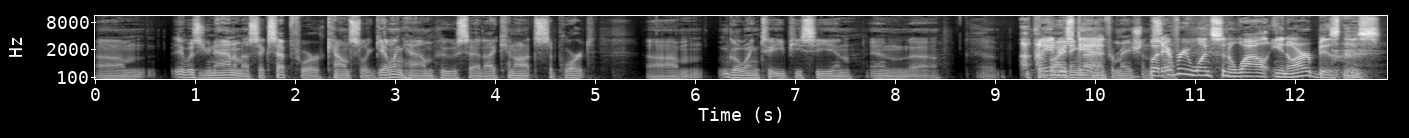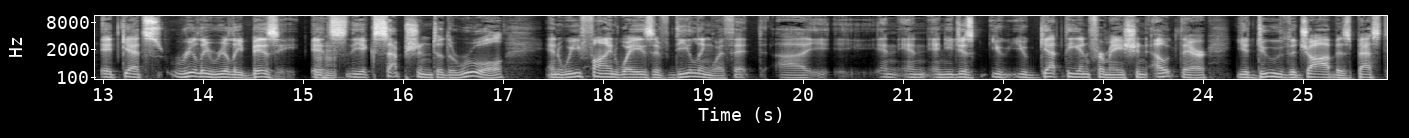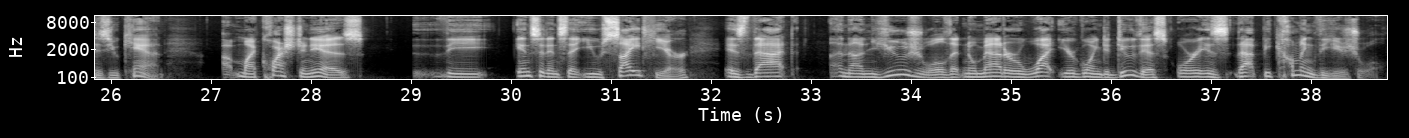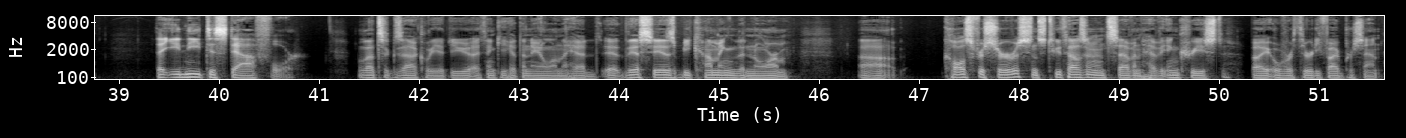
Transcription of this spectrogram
um, it was unanimous except for Councillor Gillingham, who said, I cannot support um, going to EPC and, and uh, uh, I understand that information. But so. every once in a while in our business, it gets really, really busy. Mm-hmm. It's mm-hmm. the exception to the rule, and we find ways of dealing with it. Uh, and and and you just you you get the information out there. You do the job as best as you can. Uh, my question is, the incidents that you cite here is that an unusual that no matter what you're going to do this, or is that becoming the usual that you need to staff for? Well, that's exactly it. You, I think you hit the nail on the head. Uh, this is becoming the norm. Uh, calls for service since 2007 have increased by over 35%.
